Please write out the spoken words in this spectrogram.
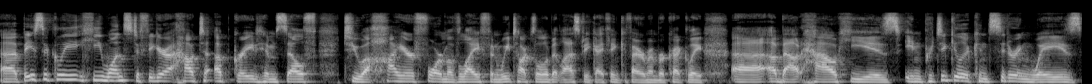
Uh, basically, he wants to figure out how to upgrade himself to a higher form of life, and we talked a little bit last week, I think, if I remember correctly, uh, about how he is, in particular, considering ways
